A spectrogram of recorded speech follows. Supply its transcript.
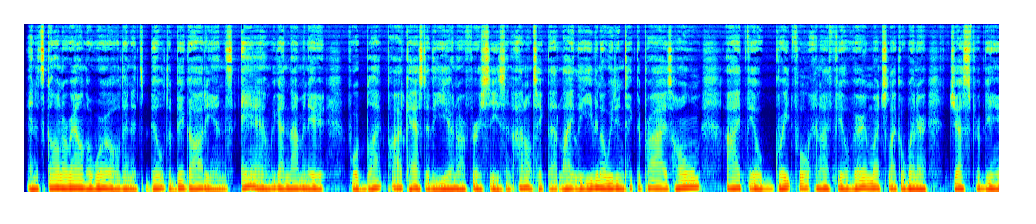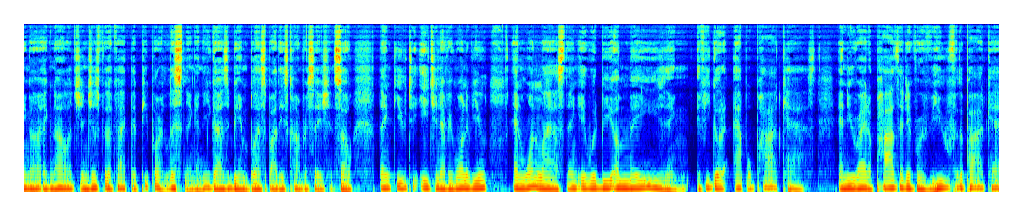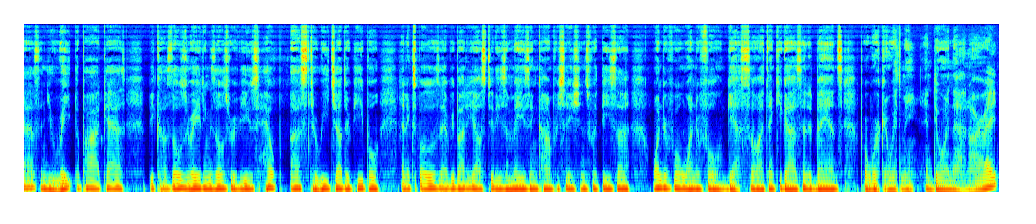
and it's gone around the world and it's built a big audience. And we got nominated for black podcast of the year in our first season. I don't take that lightly. Even though we didn't take the prize home i feel grateful and i feel very much like a winner just for being uh, acknowledged and just for the fact that people are listening and you guys are being blessed by these conversations so thank you to each and every one of you and one last thing it would be amazing if you go to apple podcast and you write a positive review for the podcast and you rate the podcast because those ratings, those reviews help us to reach other people and expose everybody else to these amazing conversations with these uh, wonderful, wonderful guests. So I thank you guys in advance for working with me and doing that. All right.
